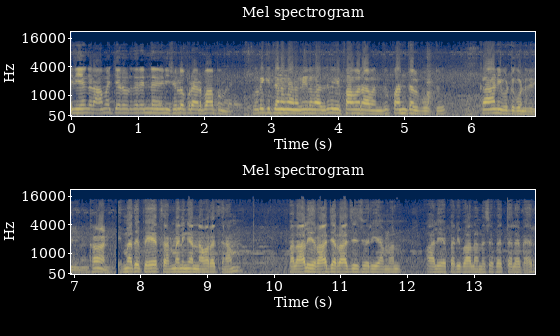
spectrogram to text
இனி எங்களோட அமைச்சர் ஒருத்தர் என்ன இனி சொல்ல போறாரு பார்ப்போம் துருக்கித்தனமான வீர மாதிரி பவரா வந்து பந்தல் போட்டு காணி விட்டு கொண்டு தெரியணும் காணி. எமது பெயர் தர்மலிங்கன் நவரத்னம். பலாலி ராஜராஜேஸ்வரி அம்மன் ஆலய பரிபாலன சபை தலைவர்.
